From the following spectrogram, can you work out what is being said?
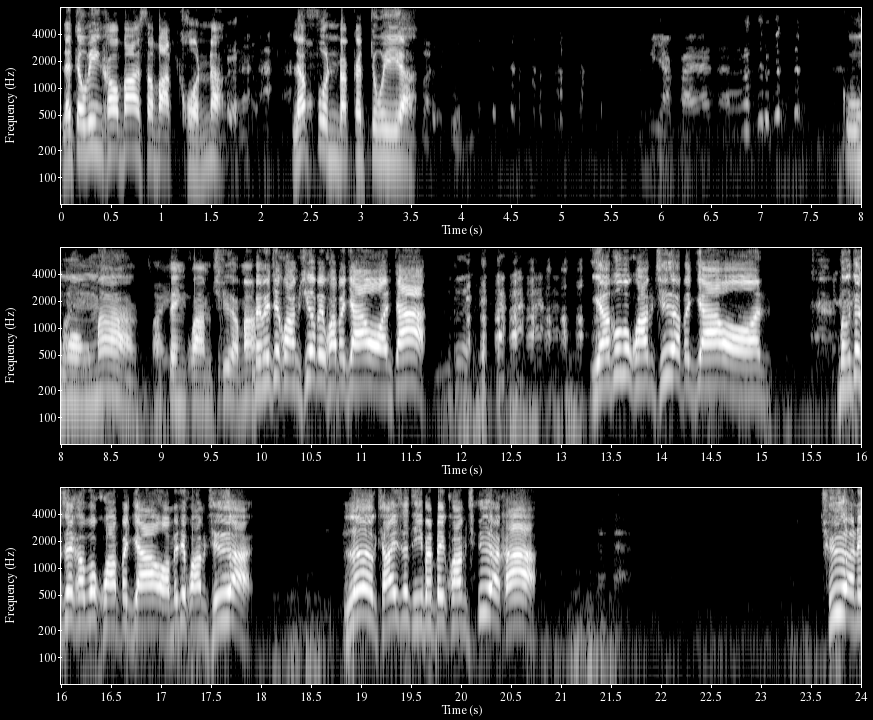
แล้วจะวิ่งเข้าบ้านสะบัดขนอะ แล้วฝุ่นแบบกระจุยอะ บัดขุนไม่อยากไปแล้วแต่ กูงงมากมันเป็นความเชื่อมันไม่ใช่ความเชื่อเป็นความปัญญาอ่อนจ้า อย่าพูดว่าความเชื่อปัญญาอ่อน มึงต้องใช้คำว่าความปัญญาอ่อนไม่ใช่ความเชื่อ เลิกใช้สักทีมันเป็นความเชื่อค่ะ เชื่อใน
